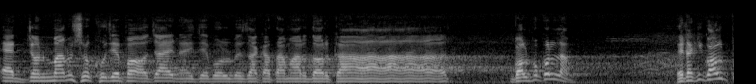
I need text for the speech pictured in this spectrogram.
একজন মানুষও খুঁজে পাওয়া যায় নাই যে বলবে জাকাত আমার দরকার। গল্প করলাম। এটা কি গল্প?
